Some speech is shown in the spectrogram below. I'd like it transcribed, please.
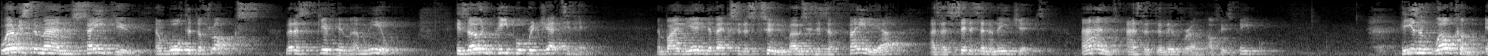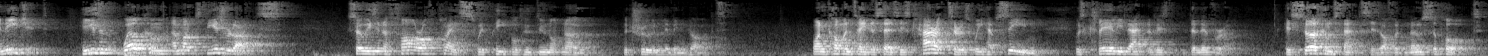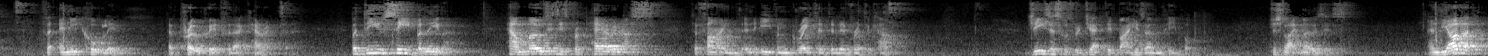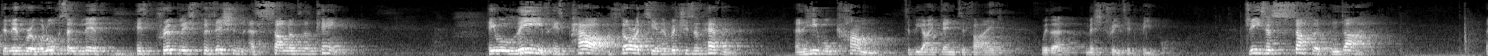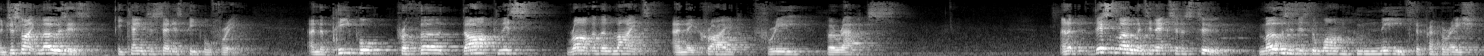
Where is the man who saved you and watered the flocks? Let us give him a meal. His own people rejected him. And by the end of Exodus 2, Moses is a failure as a citizen of Egypt and as the deliverer of his people. He isn't welcome in Egypt. He isn't welcome amongst the Israelites. So he's in a far off place with people who do not know the true and living God. One commentator says his character, as we have seen, was clearly that of his deliverer. His circumstances offered no support for any calling appropriate for that character. But do you see, believer, how Moses is preparing us to find an even greater deliverer to come? Jesus was rejected by his own people, just like Moses. And the other deliverer will also live his privileged position as son of the king. He will leave his power, authority, and the riches of heaven, and he will come to be identified with a mistreated people. Jesus suffered and died. And just like Moses, he came to set his people free. And the people preferred darkness rather than light, and they cried, Free Barabbas. And at this moment in Exodus 2, Moses is the one who needs the preparation.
